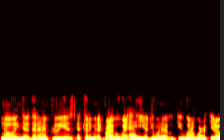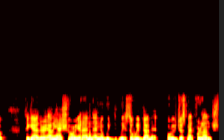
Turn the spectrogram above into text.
knowing that, that an employee is a 20 minute drive away. Hey, uh, do you want to do you want to work? You know together. Oh yeah, sure. And and, and we, we so we've done it, or we've just met for lunch.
